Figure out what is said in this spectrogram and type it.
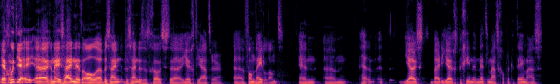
ja, goed, ja, uh, René zei net al, uh, we, zijn, we zijn dus het grootste jeugdtheater uh, van Nederland. En um, he, het, juist bij de jeugd beginnen met die maatschappelijke thema's,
